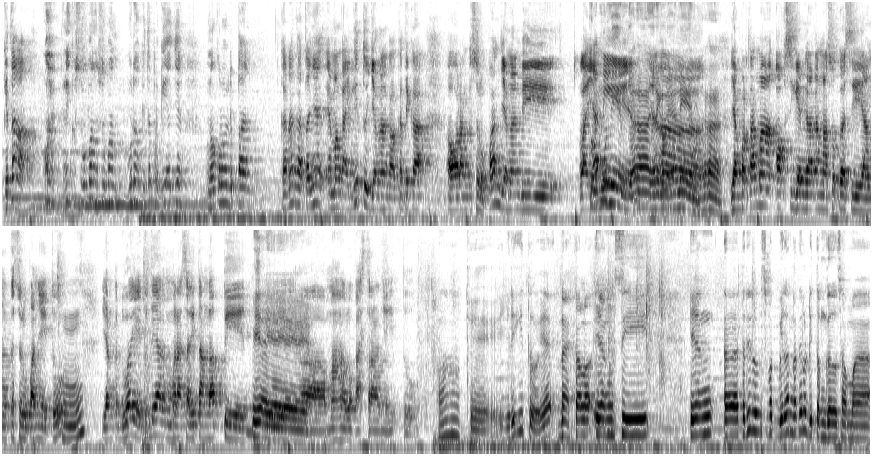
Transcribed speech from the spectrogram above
Kita wah ini kesurupan kesurupan, udah kita pergi aja nongkrong di depan. Karena katanya emang kayak gitu, jangan kalau ketika orang kesurupan jangan dilayanin. Kerumunin, ya, jangan dilayanin. Ah. Yang pertama oksigen gak akan masuk ke si yang kesurupannya itu. Hmm. Yang kedua yaitu dia merasa ditanggapin Iya, si iya, iya, iya. uh, makhluk astralnya itu. Oke, jadi itu ya. Nah, kalau yang si yang eh, tadi lu sempat bilang katanya lu ditenggel sama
